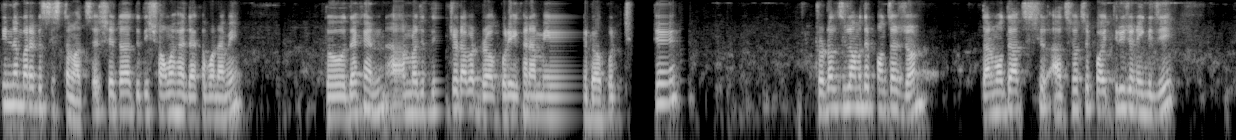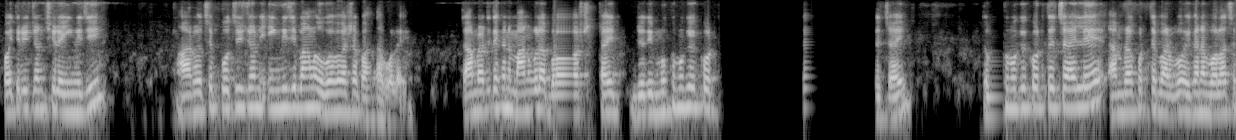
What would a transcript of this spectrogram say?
তিন নাম্বার একটা সিস্টেম আছে, সেটা যদি সময় হয় দেখাবো না আমি। তো দেখেন, আমরা যদি চিত্রটা আবার ড্র করি, এখানে আমি ড্র করছি। টোটাল ছিল আমাদের পঞ্চাশ জন। তার মধ্যে আছে আছে হচ্ছে পঁয়ত্রিশ জন ইংরেজি। পঁয়ত্রিশ জন ছিল ইংরেজি। আর হচ্ছে পঁচিশ জন ইংরেজি, বাংলা উভয় ভাষা কথা বলে। তো আমরা যদি এখানে মানগুলা বসাই, যদি মুখোমুখি করতে চাই তো মুখোমুখি করতে চাইলে আমরা করতে পারব। এখানে বলা আছে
